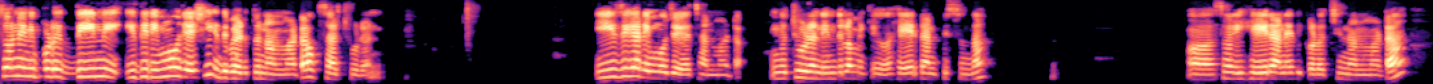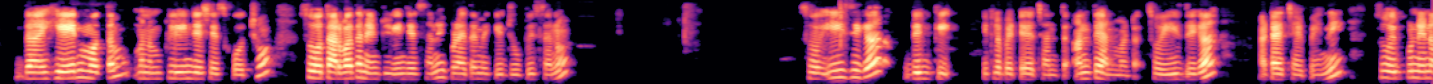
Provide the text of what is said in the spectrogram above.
సో నేను ఇప్పుడు దీన్ని ఇది రిమూవ్ చేసి ఇది పెడుతున్నాను అనమాట ఒకసారి చూడండి. ఈజీగా రిమూవ్ చేయొచ్చు అనమాట ఇంకా చూడండి ఇందులో మీకు హెయిర్ కనిపిస్తుందా? సో ఈ హెయిర్ అనేది ఇక్కడ వచ్చింది అనమాట హెయిర్ మొత్తం మనం క్లీన్ చేసేసుకోవచ్చు. సో తర్వాత నేను క్లీన్ చేస్తాను. ఇప్పుడైతే మీకు చూపిస్తాను. సో ఈజీగా దీనికి ఇట్లా పెట్టేయచ్చు అంతే అంతే అన్నమాట సో ఈజీగా అటాచ్ అయిపోయింది. సో ఇప్పుడు నేను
